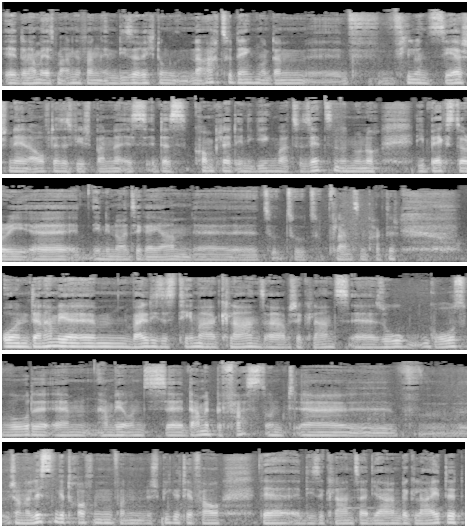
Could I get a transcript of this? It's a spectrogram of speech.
äh, dann haben wir erstmal angefangen, in diese Richtung nachzudenken und dann äh, fiel uns sehr schnell auf, dass es viel spannender ist, das komplett in die Gegenwart zu setzen und nur noch die Backstory äh, in den 90er Jahren äh, zu, zu, zu pflanzen praktisch. Und dann haben wir, ähm, weil dieses Thema Clans, arabische Clans, äh, so groß wurde, ähm, haben wir uns äh, damit befasst und äh, Journalisten getroffen von Spiegel TV, der diese Clans seit Jahren begleitet,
